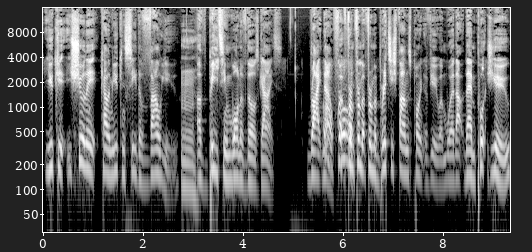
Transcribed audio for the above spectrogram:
you can surely, Callum, you can see the value of beating one of those guys right now Oh, of F- from from a, from a British fan's point of view, and where that then puts you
